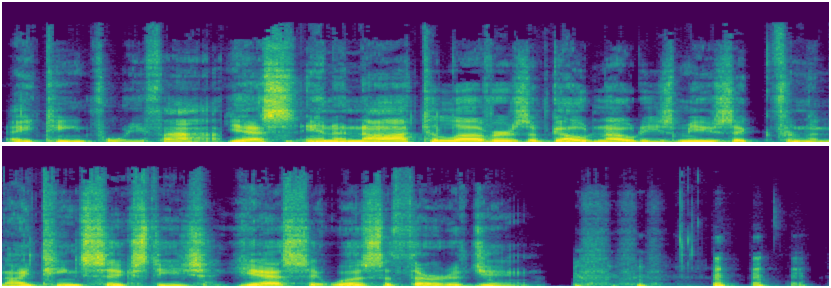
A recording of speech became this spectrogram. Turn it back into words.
1845. Yes, in a nod to lovers of Golden Oldies music from the 1960s, yes, it was the 3rd of June.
